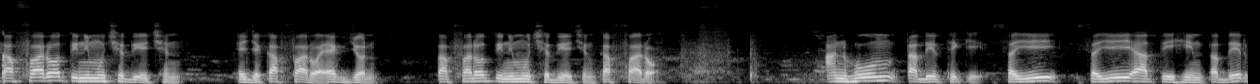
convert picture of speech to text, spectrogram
কাফারও তিনি মুছে দিয়েছেন। এই যে কাফারো একজন। কাফারও তিনি মুছে দিয়েছেন কাফারো আনহুম তাদের থেকে সাই সাই আতিহিম তাদের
